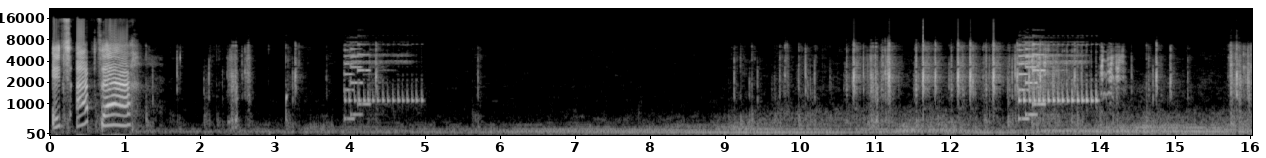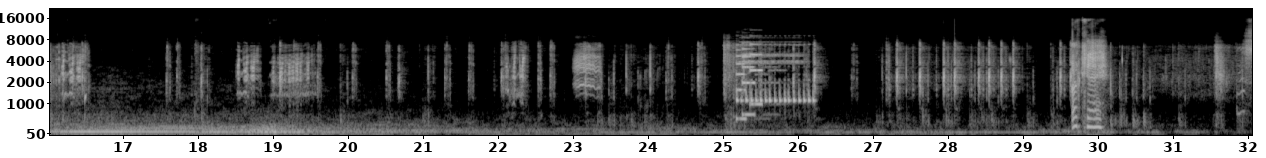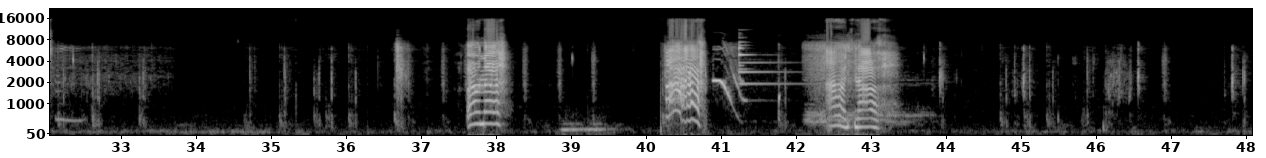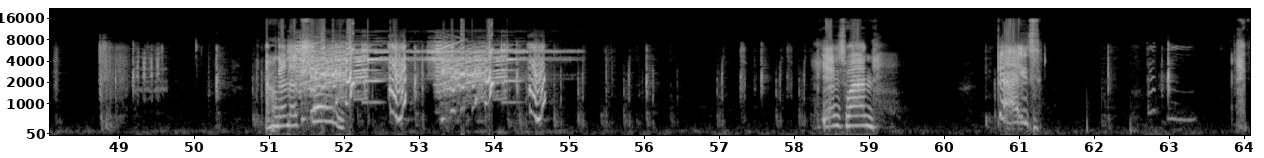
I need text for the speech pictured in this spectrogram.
It's up there. Okay. Oh no! Ah! Oh no! I'm gonna try. Here's one. Guys!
